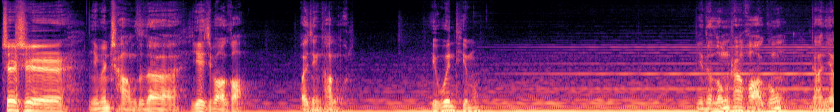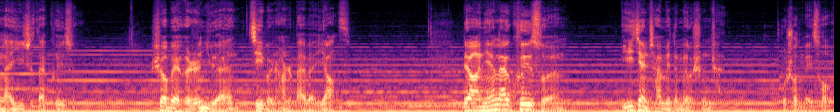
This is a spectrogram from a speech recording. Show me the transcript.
这是你们厂子的业绩报告，我已经看过了。有问题吗？你的龙山化工两年来一直在亏损，设备和人员基本上是摆摆样子。两年来亏损，一件产品都没有生产，我说的没错吧？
